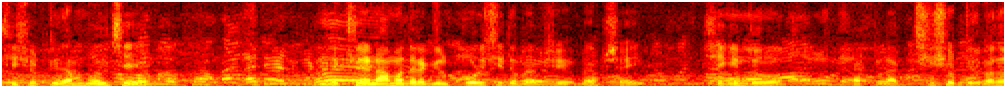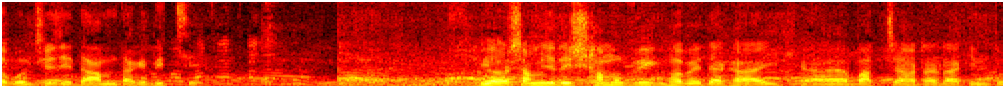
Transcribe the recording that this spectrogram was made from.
ছেষট্টি দাম বলছে? দেখছিলেন আমাদের একজন পরিচিত ব্যবসায়ী সে কিন্তু এক লাখ ছেষট্টির কথা বলছে যে দাম তাকে দিচ্ছে। বিহার আমি যদি সামগ্রিকভাবে দেখাই বাচ্চা হাঁটাটা কিন্তু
